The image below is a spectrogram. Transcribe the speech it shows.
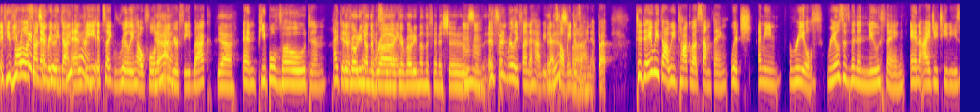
If you follow us on some good everything.envy, it's like really helpful to have your feedback Yeah, and people vote. And I did they're voting on the thing rug. They're voting on the finishes. Mhm. and It's been really fun to have you guys help me fun. design it. But today we thought we'd talk about something, which I mean, Reels. Reels has been a new thing in IGTVs.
